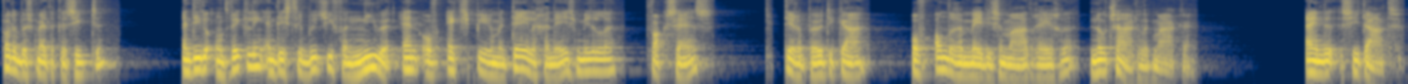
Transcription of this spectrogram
van een besmettelijke ziekte en die de ontwikkeling en distributie van nieuwe en of experimentele geneesmiddelen, vaccins, therapeutica of andere medische maatregelen noodzakelijk maken. Einde citaat.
